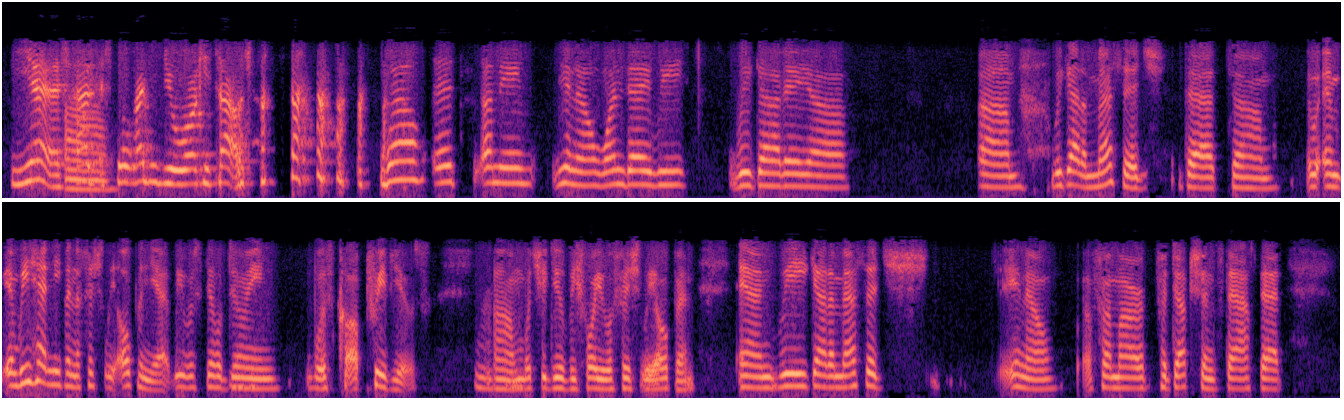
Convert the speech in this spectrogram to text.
Yes. Um, so how did you work it out? well, it's. I mean, you know, one day we we got a uh, um, we got a message that, um, and, and we hadn't even officially opened yet. We were still doing mm-hmm. what's called previews, mm-hmm. um, which you do before you officially open. And we got a message, you know, from our production staff that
